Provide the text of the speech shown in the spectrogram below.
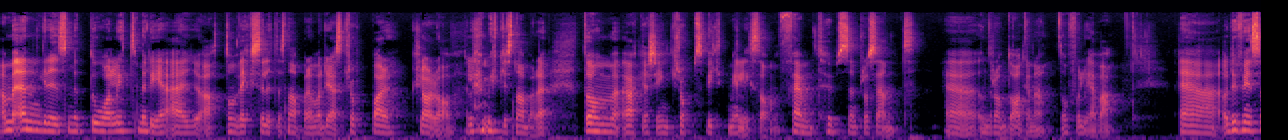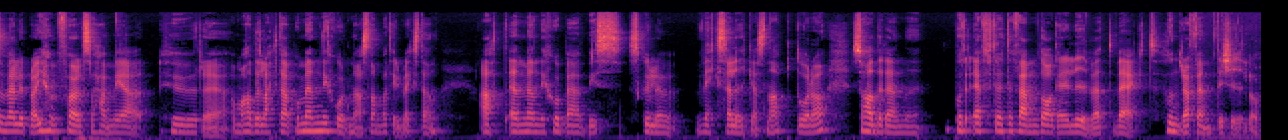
ja, men en grej som är dåligt med det är ju att de växer lite snabbare än vad deras kroppar klarar av. Eller mycket snabbare. De ökar sin kroppsvikt med liksom 5000 procent eh, under de dagarna de får leva. Eh, och det finns en väldigt bra jämförelse här med hur, eh, om man hade lagt det här på människor, den här snabba tillväxten. Att en människobebis skulle växa lika snabbt då, då så hade den på, efter 35 dagar i livet vägt 150 kilo.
